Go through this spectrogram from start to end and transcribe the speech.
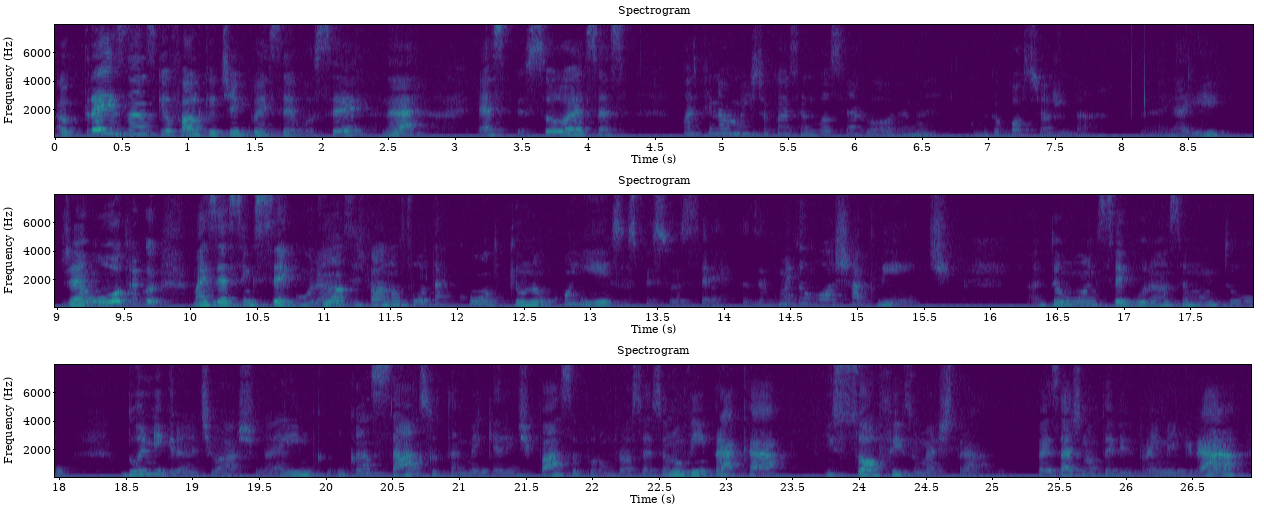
Há três anos que eu falo que eu tinha que conhecer você, né? Essa pessoa, essa, essa. Mas finalmente estou conhecendo você agora, né? Como é que eu posso te ajudar? E aí já é uma outra coisa. Mas essa insegurança de falar, não vou dar conta, porque eu não conheço as pessoas certas. Como é que eu vou achar cliente? Então, uma insegurança muito do imigrante, eu acho, né? E um cansaço também, que a gente passa por um processo. Eu não vim para cá e só fiz o mestrado. Apesar de não ter vindo para imigrar,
